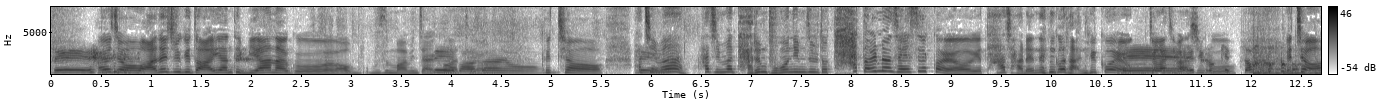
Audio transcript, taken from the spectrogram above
네. 알죠. 안 해주기도 아이한테 미안하고 어, 무슨 마음인지 알것 네, 같아요. 맞아요. 그렇죠. 하지만 네. 하지만 다른 부모님들도 다 떨면서 했을 거예요. 다 잘해낸 건 아닐 거예요. 네, 걱정하지 마시고. 그렇죠.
